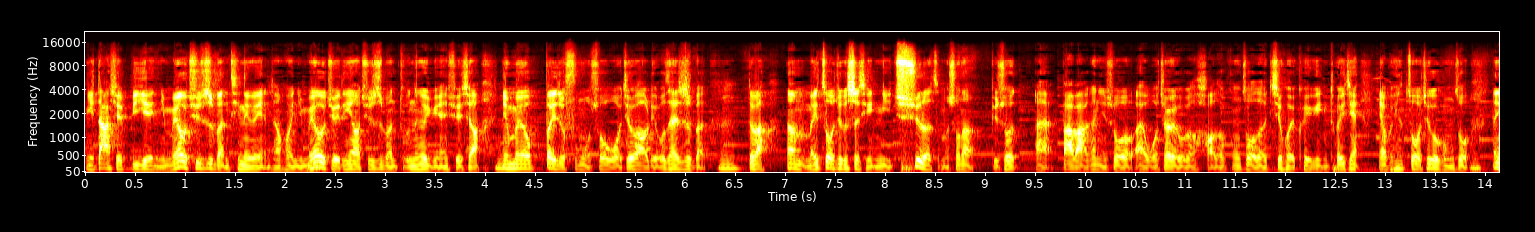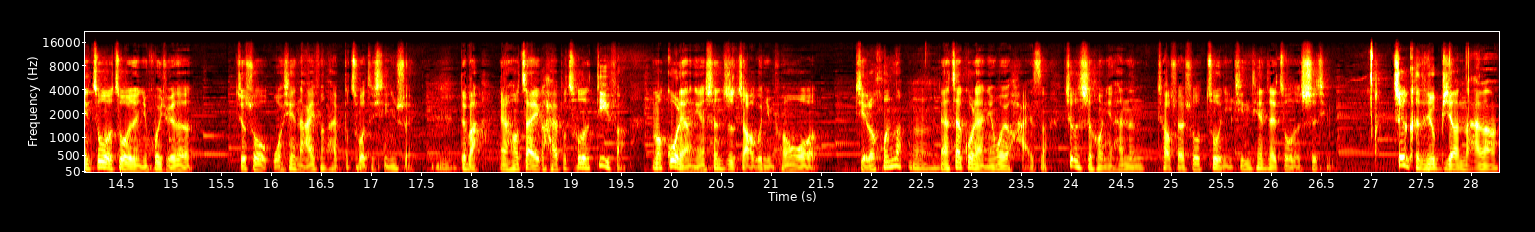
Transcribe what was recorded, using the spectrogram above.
你大学毕业，你没有去日本听那个演唱会，你没有决定要去日本读那个语言学校，你有没有背着父母说我就要留在日本，对吧？那没做这个事情，你去了怎么说呢？比如说，哎，爸爸跟你说，哎，我这儿有个好的工作的机会可以给你推荐，要不先做这个工作。那你做着做着，你会觉得就说我先拿一份还不错的薪水，对吧？然后在一个还不错的地方，那么过两年甚至找个女朋友，我结了婚了，嗯，然后再过两年我有孩子，这个时候你还能跳出来说做你今天在做的事情吗？这个可能就比较难了。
